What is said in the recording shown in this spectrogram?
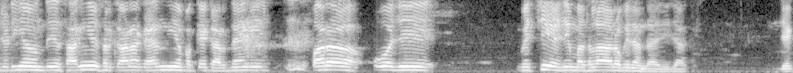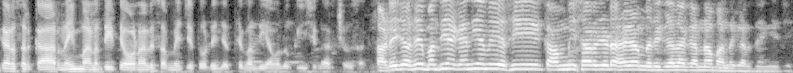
ਜਿਹੜੀਆਂ ਹੁੰਦੀਆਂ ਸਾਰੀਆਂ ਸਰਕਾਰਾਂ ਕਹਿ ਦਿੰਦੀਆਂ ਪੱਕੇ ਕਰ ਦਿਆਂਗੇ। ਪਰ ਉਹ ਅਜੇ ਵਿੱਚ ਹੀ ਹੈ ਜੀ ਮਸਲਾ ਰੁਕ ਜਾਂਦਾ ਜੀ ਜਾ ਕੇ। ਜੇਕਰ ਸਰਕਾਰ ਨਹੀਂ ਮੰਨਦੀ ਤੇ ਆਉਣ ਵਾਲੇ ਸਮੇਂ 'ਚ ਤੁਹਾਡੇ ਜਥੇਬੰਦੀਆਂ ਵੱਲੋਂ ਕੀ ਸੰਘਰਸ਼ ਹੋ ਸਕਦਾ? ਸਾਡੇ ਜਥੇਬੰਦੀਆਂ ਕਹਿੰਦੀਆਂ ਵੀ ਅਸੀਂ ਕੰਮ ਹੀ ਸਾਰਾ ਜਿਹੜਾ ਹੈਗਾ ਨਰੇਗਾ ਦਾ ਕਰਨਾ ਬੰਦ ਕਰ ਦਿਆਂਗੇ ਜੀ।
